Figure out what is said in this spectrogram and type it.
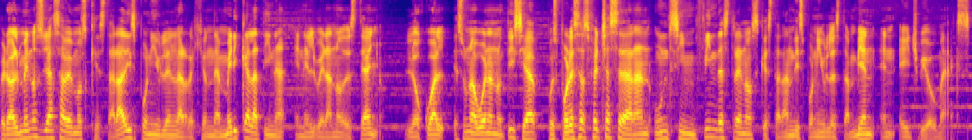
pero al menos ya sabemos que estará disponible en la región de América Latina en el verano de este año, lo cual es una buena noticia, pues por esas fechas se darán un sinfín de estrenos que estarán disponibles también en HBO Max.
